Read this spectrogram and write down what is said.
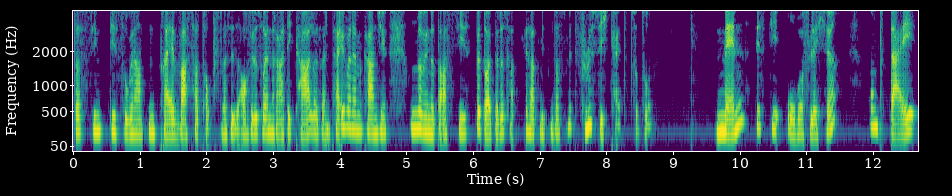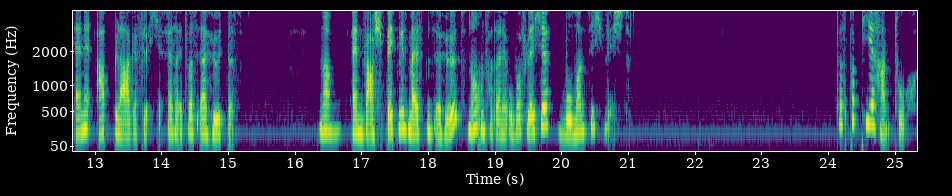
das sind die sogenannten drei Wassertopfen. Das ist auch wieder so ein Radikal, also ein Teil von einem Kanji. Und wenn du das siehst, bedeutet das, es hat mit was mit Flüssigkeit zu tun. Men ist die Oberfläche und Dai eine Ablagefläche, also etwas Erhöhtes. Na, ein Waschbecken ist meistens erhöht ne, und hat eine Oberfläche, wo man sich wäscht. Das Papierhandtuch.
